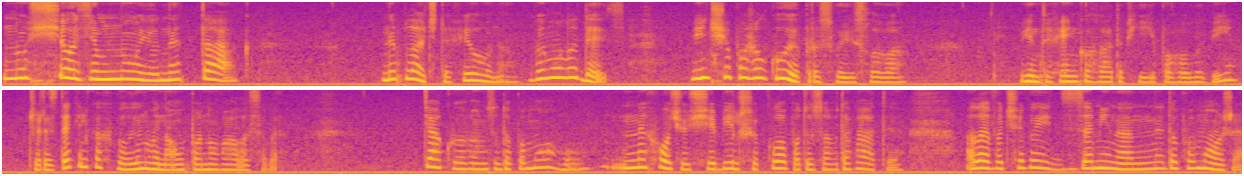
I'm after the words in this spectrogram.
Ну що зі мною не так? Не плачте, Фіона, ви молодець. Він ще пожалкує про свої слова. Він тихенько гладив її по голові. Через декілька хвилин вона опанувала себе. Дякую вам за допомогу. Не хочу ще більше клопоту завдавати, але, вочевидь, заміна не допоможе.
